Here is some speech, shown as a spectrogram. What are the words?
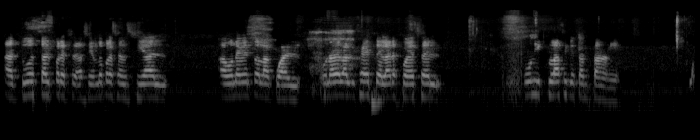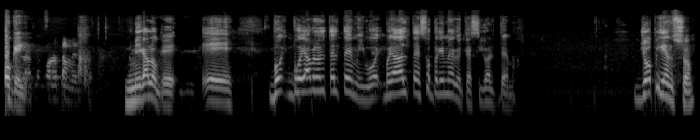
al tú estar haciendo presencial a un evento en la cual una de las luchas estelares puede ser única, clásica y instantánea? Ok, correctamente. mira lo que. eh, voy, voy a hablarte el tema y voy, voy a darte eso primero y te sigo el tema. Yo pienso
